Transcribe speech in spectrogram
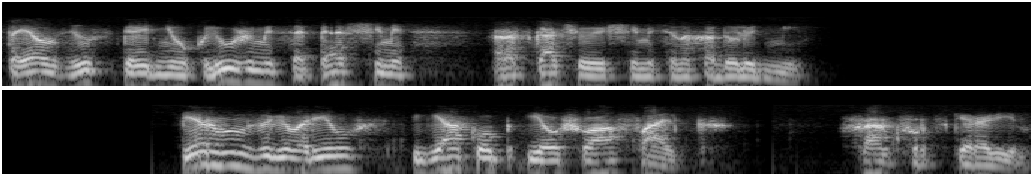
стоял Зюс перед неуклюжими, сопящими, раскачивающимися на ходу людьми. Первым заговорил Якоб Иошуа Фальк, франкфуртский раввин.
